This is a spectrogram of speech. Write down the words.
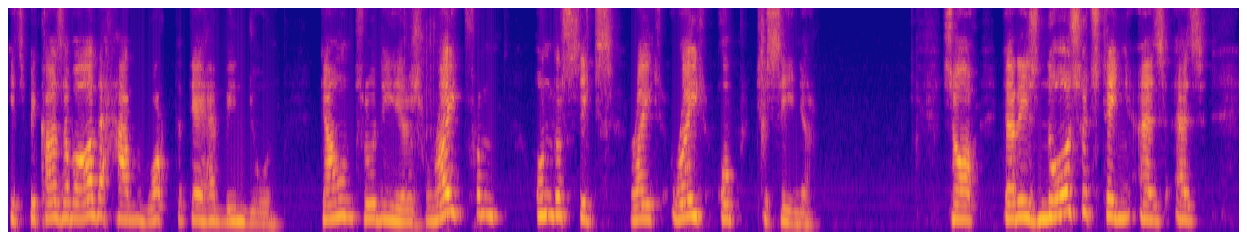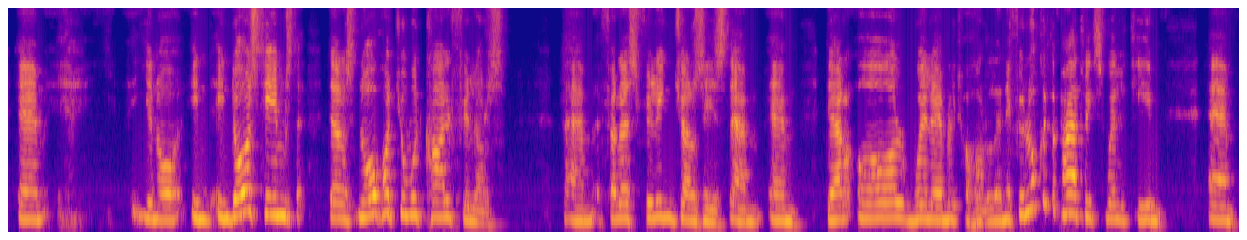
It's because of all the hard work that they have been doing down through the years, right from under six, right, right up to senior. So there is no such thing as as um, you know in in those teams there's no what you would call fillers um, fellas filling jerseys. Um, um, they're all well able to hurl. And if you look at the Patrickswell team, um,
